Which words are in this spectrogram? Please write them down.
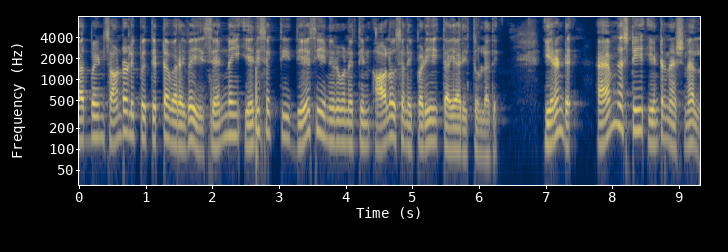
டர்பைன் சான்றளிப்பு திட்ட வரைவை சென்னை எரிசக்தி தேசிய நிறுவனத்தின் ஆலோசனைப்படி தயாரித்துள்ளது. இரண்டு amnesty international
